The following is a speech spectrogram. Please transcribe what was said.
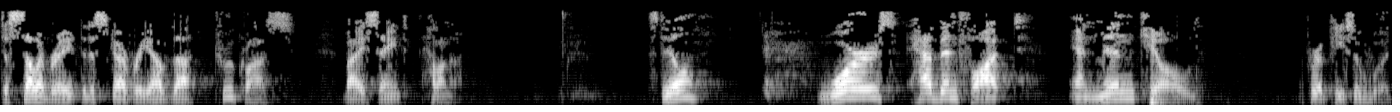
to celebrate the discovery of the true cross by St. Helena. Still, wars have been fought and men killed for a piece of wood.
